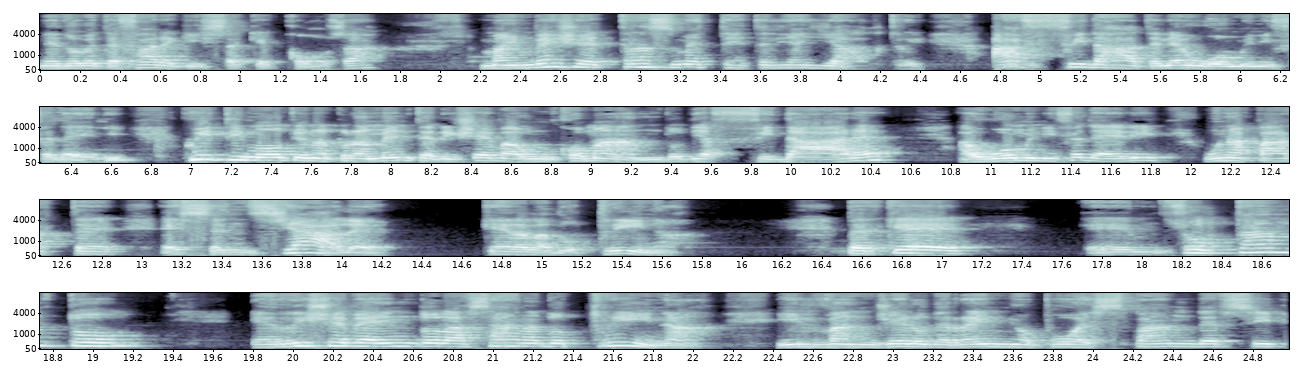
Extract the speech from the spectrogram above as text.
ne dovete fare chissà che cosa, ma invece trasmetteteli agli altri, affidateli a uomini fedeli. Qui Timoteo naturalmente riceva un comando di affidare a uomini fedeli una parte essenziale che era la dottrina, perché eh, soltanto eh, ricevendo la sana dottrina il Vangelo del Regno può espandersi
